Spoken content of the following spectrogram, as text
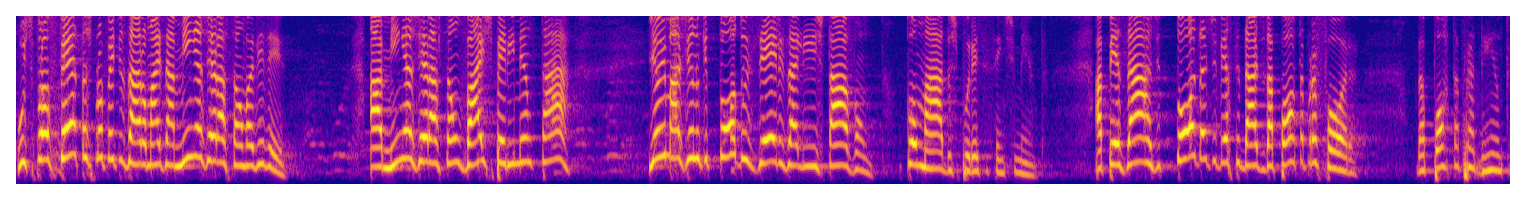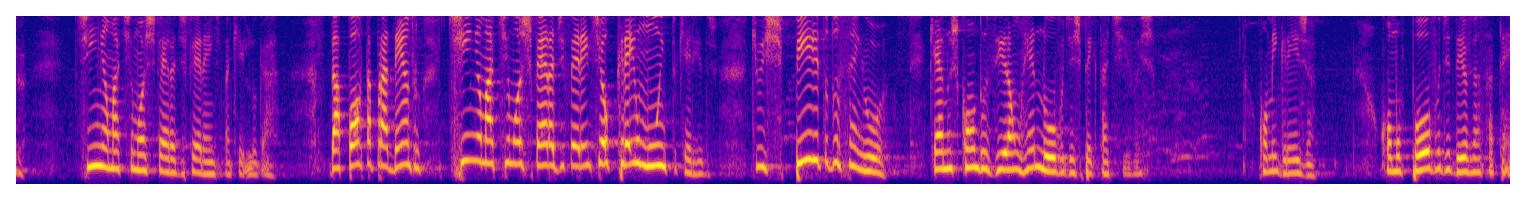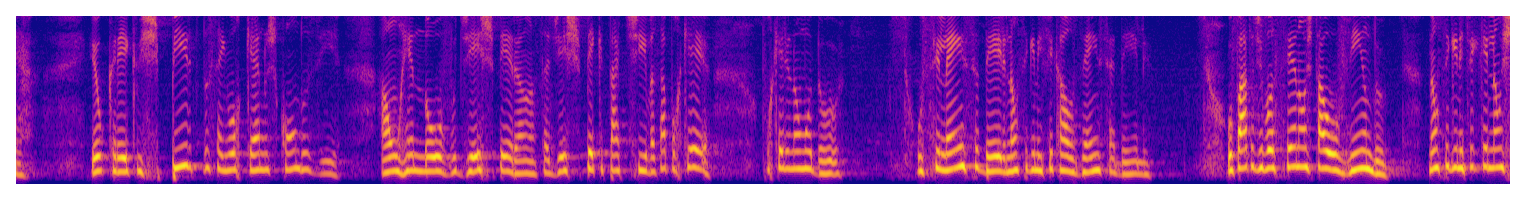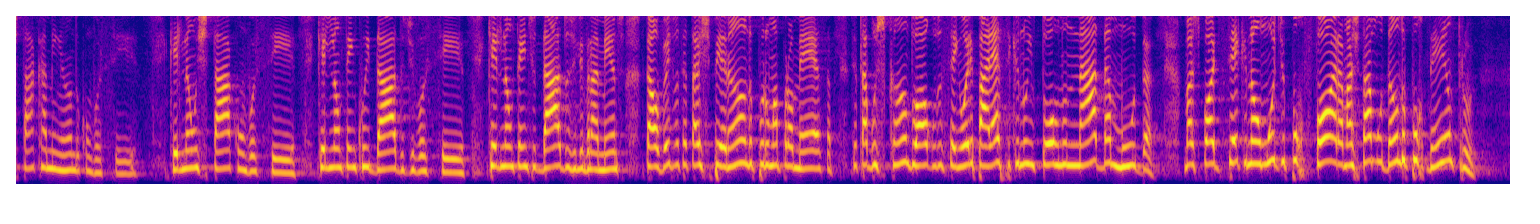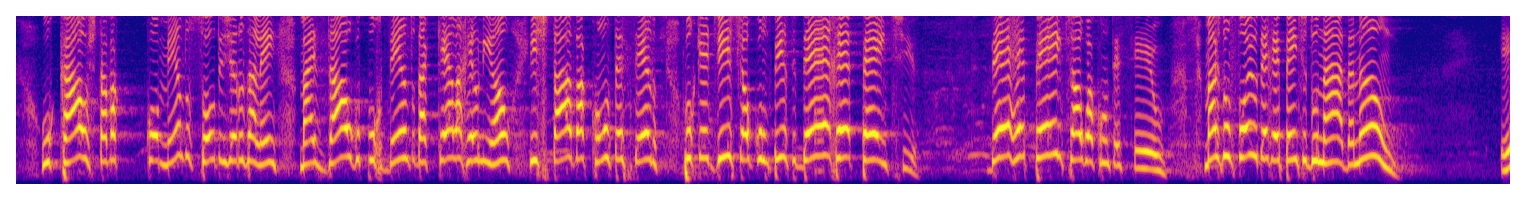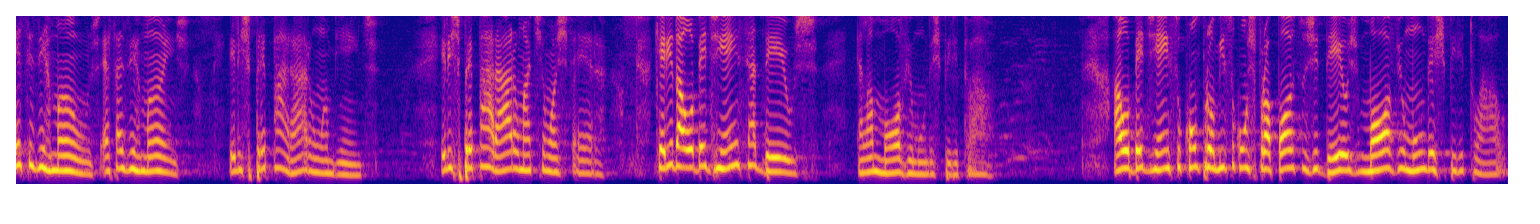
Os profetas profetizaram, mas a minha geração vai viver. A minha geração vai experimentar. E eu imagino que todos eles ali estavam tomados por esse sentimento. Apesar de toda a diversidade da porta para fora, da porta para dentro, tinha uma atmosfera diferente naquele lugar. Da porta para dentro, tinha uma atmosfera diferente. Eu creio muito, queridos, que o Espírito do Senhor quer nos conduzir a um renovo de expectativas. Como igreja, como povo de Deus nessa terra. Eu creio que o Espírito do Senhor quer nos conduzir a um renovo de esperança, de expectativa. Sabe por quê? Porque ele não mudou. O silêncio dele não significa a ausência dele. O fato de você não estar ouvindo não significa que ele não está caminhando com você, que ele não está com você, que ele não tem cuidado de você, que ele não tem te dado os livramentos. Talvez você está esperando por uma promessa, você está buscando algo do Senhor e parece que no entorno nada muda, mas pode ser que não mude por fora, mas está mudando por dentro. O caos estava comendo solto em Jerusalém, mas algo por dentro daquela reunião estava acontecendo, porque diz que ao cumprir-se de repente, de repente algo aconteceu, mas não foi o de repente do nada, não. Esses irmãos, essas irmãs, eles prepararam o ambiente, eles prepararam uma atmosfera. Querido, a obediência a Deus, ela move o mundo espiritual. A obediência, o compromisso com os propósitos de Deus move o mundo espiritual.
